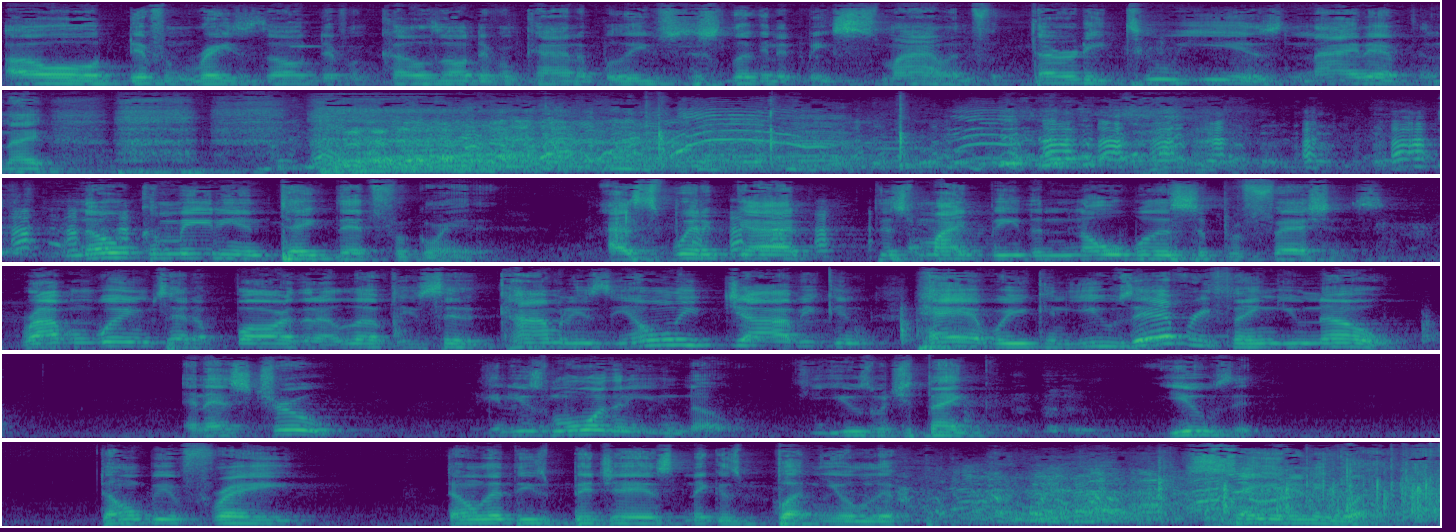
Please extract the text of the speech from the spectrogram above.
All different races, all different colors, all different kind of beliefs, just looking at me, smiling for 32 years, night after night. no comedian take that for granted. I swear to God, this might be the noblest of professions. Robin Williams had a bar that I loved. He said comedy is the only job you can have where you can use everything you know. And that's true. You can use more than you know. You use what you think. Use it. Don't be afraid. Don't let these bitch ass niggas button your lip. Say it anyway.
